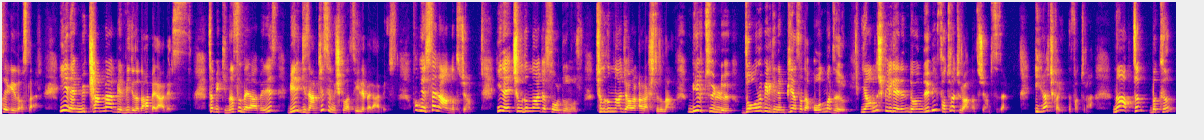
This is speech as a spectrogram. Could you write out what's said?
sevgili dostlar. Yine mükemmel bir videoda daha beraberiz. Tabii ki nasıl beraberiz? Bir gizem kesilmiş klasiğiyle beraberiz. Bugün size ne anlatacağım? Yine çılgınlarca sorduğunuz, çılgınlarca ara- araştırılan, bir türlü doğru bilginin piyasada olmadığı, yanlış bilgilerin döndüğü bir fatura türü anlatacağım size. İhraç kayıtlı fatura. Ne yaptım? Bakın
